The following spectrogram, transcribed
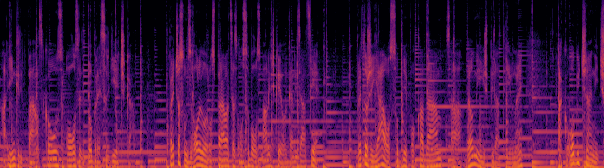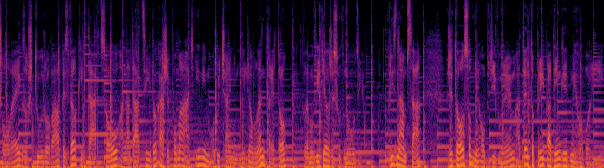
a Ingrid Pánskou z OZ Dobré srdiečka. Prečo som zvolil rozprávať sa s osobou z maličkej organizácie? Pretože ja osobne pokladám za veľmi inšpiratívne, ako obyčajný človek zo Štúrova bez veľkých darcov a nadácií dokáže pomáhať iným obyčajným ľuďom len preto, lebo videl, že sú v núdzi. Priznám sa, že to osobne obdivujem a tento prípad Ingrid mi hovorí,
